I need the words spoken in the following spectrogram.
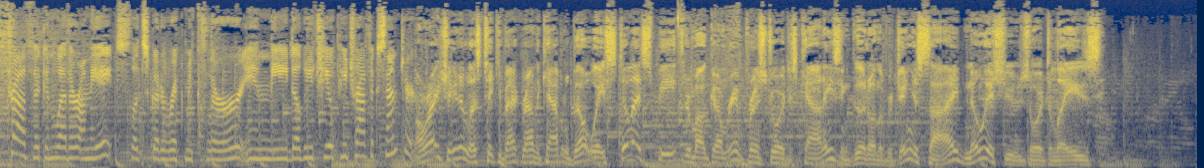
Traffic and weather on the 8th. Let's go to Rick McClure in the WTOP Traffic Center. All right, Shayna, let's take you back around the Capitol Beltway. Still at speed through Montgomery and Prince George's counties and good on the Virginia side. No issues or delays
